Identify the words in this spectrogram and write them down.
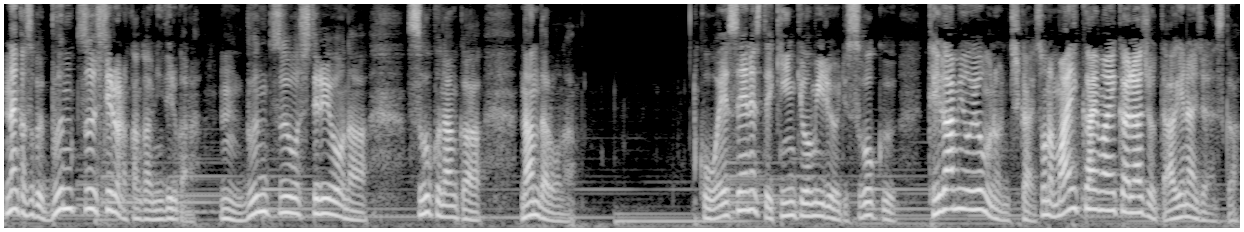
なんかすごい文通してるような感覚に似てるかな。うん、文通をしてるような、すごくなんか、なんだろうな。こう SNS で近況を見るよりすごく手紙を読むのに近い。そんな毎回毎回ラジオってあげないじゃないですか。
